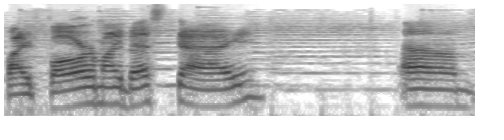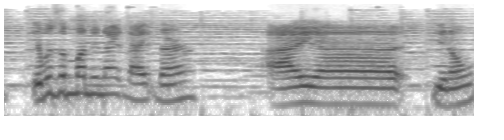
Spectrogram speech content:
By far my best guy. Um, it was a Monday night nightmare. I, uh, you know,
